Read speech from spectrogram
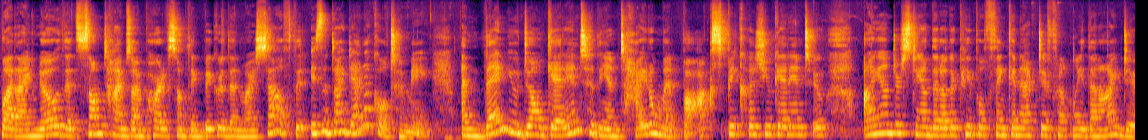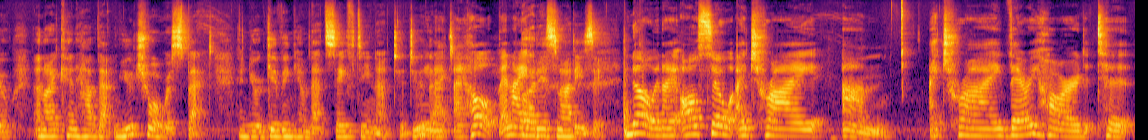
but I know that sometimes I'm part of something bigger than myself that isn't identical to me, and then you don't get into the entitlement box because you get into, I understand that other people think and act differently than I do, and I can have that mutual respect, and you're giving him that safety net to do I, mean, I, that. I hope and i but it's not easy. No, and I also I try um I try very hard to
